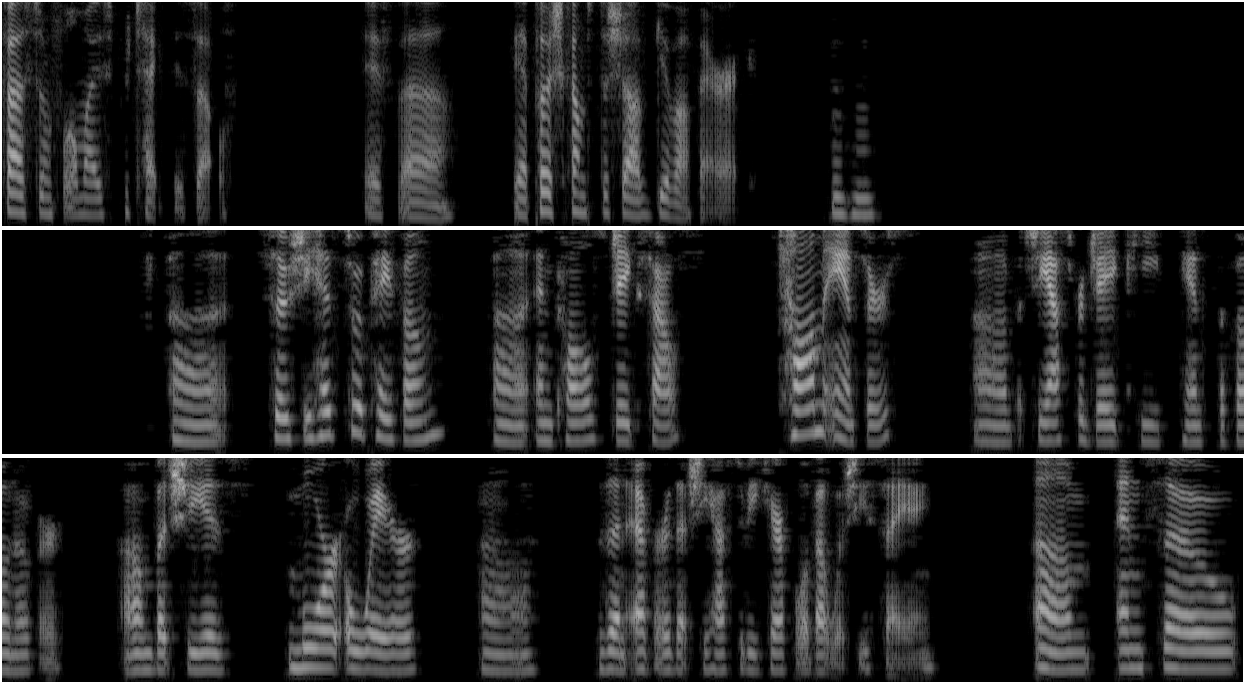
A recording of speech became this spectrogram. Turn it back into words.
first and foremost, protect yourself. If, uh, yeah, push comes to shove, give up Eric. Mm-hmm. Uh, so she heads to a payphone, uh, and calls Jake's house. Tom answers, uh, but she asks for Jake. He hands the phone over. Um, but she is more aware, uh, than ever that she has to be careful about what she's saying. Um, and so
